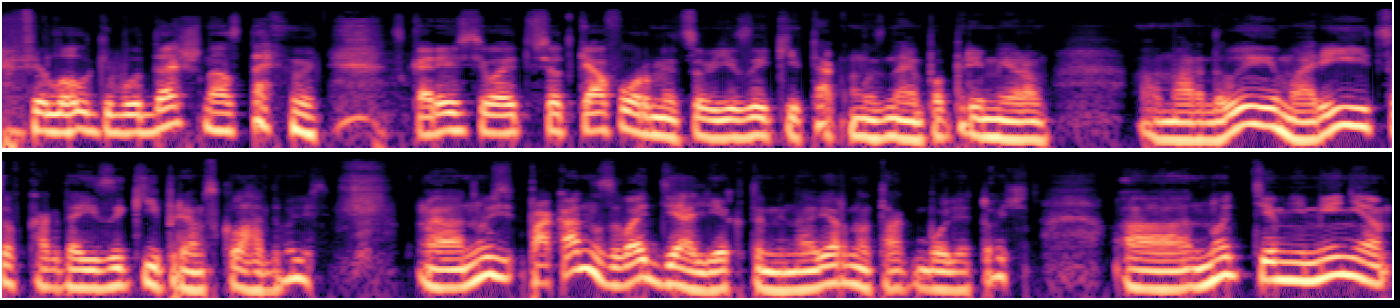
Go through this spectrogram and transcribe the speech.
филологи будут дальше настаивать, скорее всего, это все таки оформится в языки, так мы знаем по примерам мордвы, марийцев, когда языки прям складывались. А, ну, пока называют диалектами, наверное, так более точно. А, но, тем не менее,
